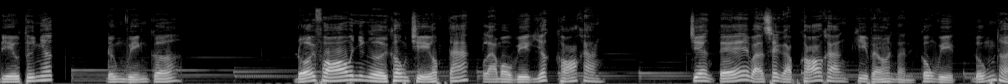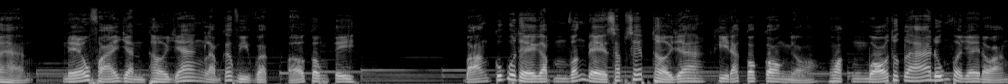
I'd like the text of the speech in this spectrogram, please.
Điều thứ nhất, đừng viện cớ. Đối phó với những người không chịu hợp tác là một việc rất khó khăn. Trên thực tế, bạn sẽ gặp khó khăn khi phải hoàn thành công việc đúng thời hạn nếu phải dành thời gian làm các việc vặt ở công ty. Bạn cũng có thể gặp vấn đề sắp xếp thời gian khi đã có con nhỏ hoặc bỏ thuốc lá đúng vào giai đoạn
